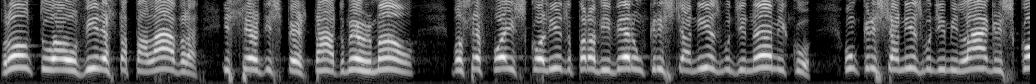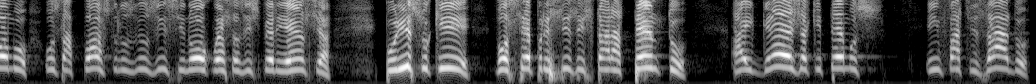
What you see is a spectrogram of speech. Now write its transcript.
pronto a ouvir esta palavra e ser despertado. Meu irmão, você foi escolhido para viver um cristianismo dinâmico, um cristianismo de milagres, como os apóstolos nos ensinou com essas experiências. Por isso que você precisa estar atento. A igreja que temos enfatizado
